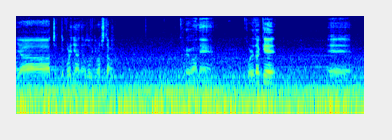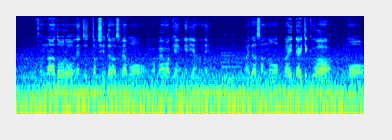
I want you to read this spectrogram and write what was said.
いやーちょっとこれにはね驚きました。これはねこれだけ、えー、こんな道路をねずっと走ってたらそれはもう和歌山県エリアのねライダーさんのライライテクはも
